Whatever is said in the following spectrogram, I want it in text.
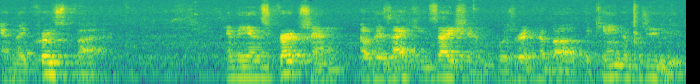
and they crucified him. And the inscription of his accusation was written above, the King of Jews,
